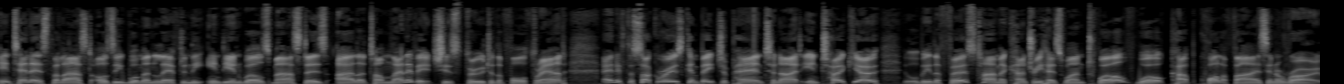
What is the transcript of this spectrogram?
In tennis, the last Aussie woman left in the Indian Wells Masters, Ajla Tomljanovic, is through to the fourth round. And if the Socceroos can beat Japan tonight in Tokyo, it will be the first time a country has won 12 World Cup qualifiers in a row.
